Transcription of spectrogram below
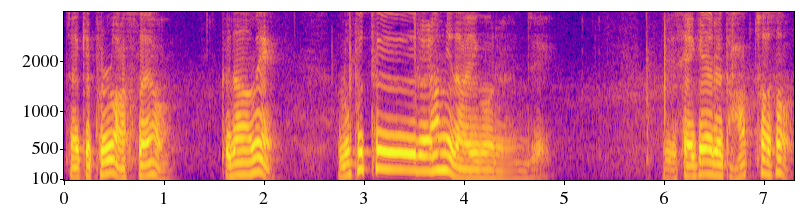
자 이렇게 불러왔어요. 그 다음에 로프트를 합니다 이거를. 이제 세 개를 다 합쳐서.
